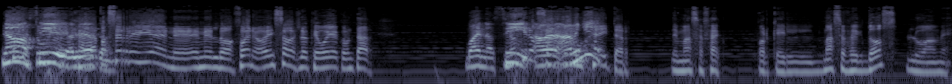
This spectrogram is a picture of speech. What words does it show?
No, sí, vieja, La pasé re bien eh, en el 2. Bueno, eso es lo que voy a contar. Bueno, no sí, quiero a ver, ser a mí un hater de Mass Effect, porque el Mass Effect 2 lo amé.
